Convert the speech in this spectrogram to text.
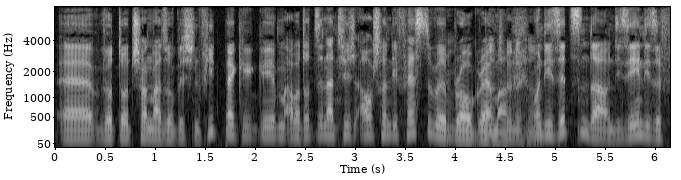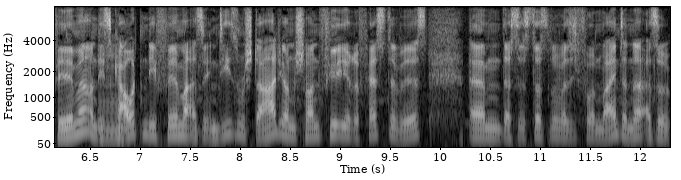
äh, wird dort schon mal so ein bisschen Feedback gegeben, aber dort sind natürlich auch schon die Festival-Programmer natürlich, ja. und die sitzen da und die sehen diese Filme und die Mhm. scouten die Filme also in diesem Stadion schon für ihre Festivals. Ähm, das ist das nur, was ich vorhin meinte, ne? also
